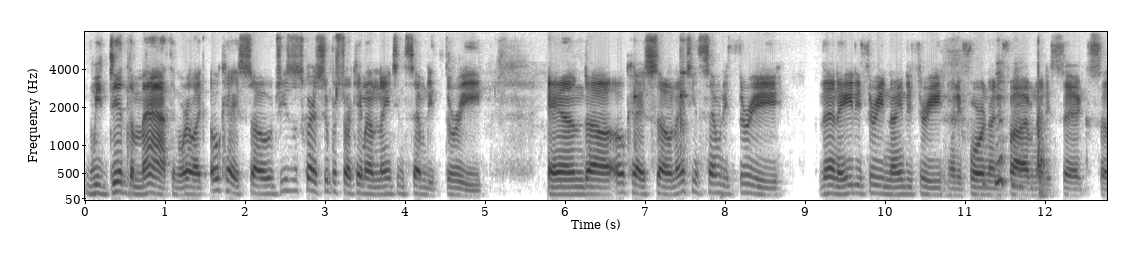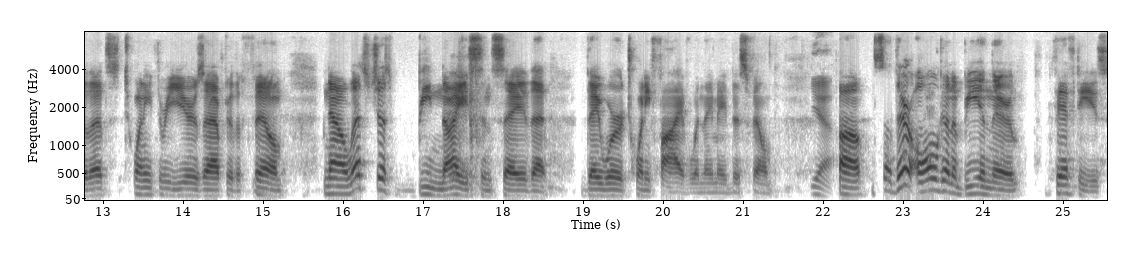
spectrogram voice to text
we did the math and we're like, okay, so Jesus Christ Superstar came out in 1973, and uh, okay, so 1973, then 83, 93, 94, 95, 96, so that's 23 years after the film. Now let's just be nice and say that they were 25 when they made this film. Yeah. Uh, so they're all gonna be in their 50s.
